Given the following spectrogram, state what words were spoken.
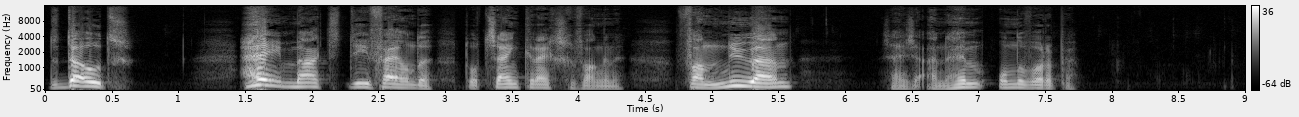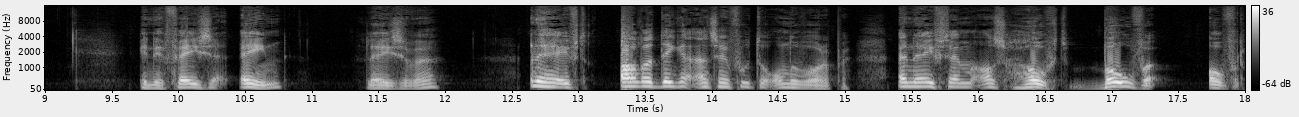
de dood. Hij maakt die vijanden tot zijn krijgsgevangenen. Van nu aan zijn ze aan hem onderworpen. In Efeze 1 lezen we: En hij heeft alle dingen aan zijn voeten onderworpen en heeft hem als hoofd boven over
